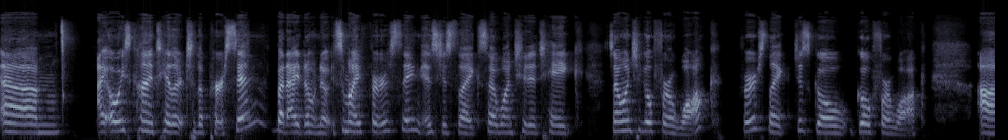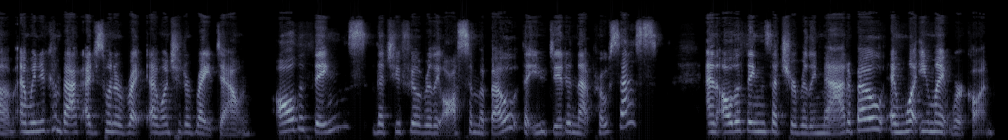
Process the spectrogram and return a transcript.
um I always kind of tailor it to the person, but I don't know. So my first thing is just like, so I want you to take, so I want you to go for a walk first, like just go, go for a walk. Um, and when you come back, I just want to write, I want you to write down all the things that you feel really awesome about that you did in that process and all the things that you're really mad about and what you might work on.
